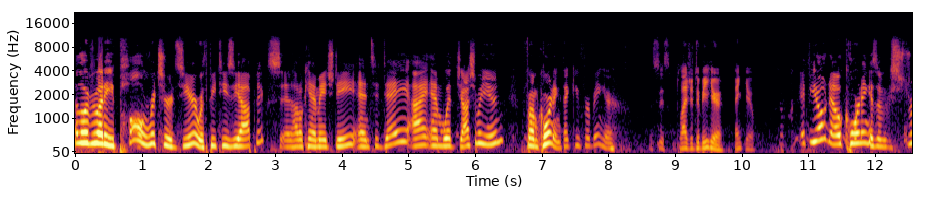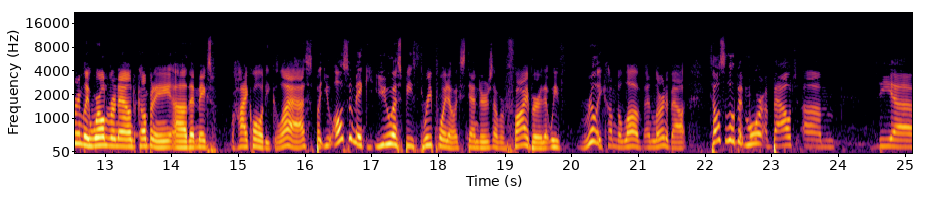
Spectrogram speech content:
Hello, everybody. Paul Richards here with PTZ Optics and HuddleCam HD, and today I am with Joshua Yoon from Corning. Thank you for being here. It's, it's a pleasure to be here. Thank you. So, if you don't know, Corning is an extremely world-renowned company uh, that makes high-quality glass, but you also make USB 3.0 extenders over fiber that we've really come to love and learn about. Tell us a little bit more about um, the uh,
